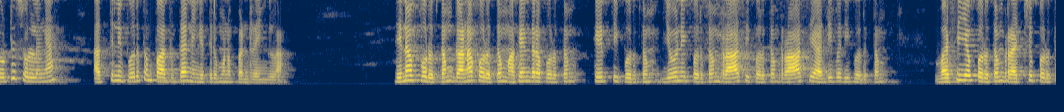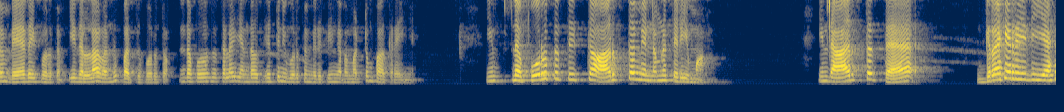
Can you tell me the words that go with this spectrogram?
தொட்டு சொல்லுங்கள் அத்தனை பொருத்தம் பார்த்து தான் நீங்கள் திருமணம் பண்ணுறீங்களா தினப்பொருத்தம் கணப்பொருத்தம் மகேந்திர பொருத்தம் கீர்த்தி பொருத்தம் யோனி பொருத்தம் ராசி பொருத்தம் ராசி அதிபதி பொருத்தம் வசிய பொருத்தம் ரச்சு பொருத்தம் வேதை பொருத்தம். இதெல்லாம் வந்து பத்து பொருத்தம். இந்த பொருத்தத்தில் எந்த எத்தனை பொருத்தம் இருக்குங்கிறத மட்டும் பார்க்குறீங்க இந்த பொருத்தத்துக்கு அர்த்தம் என்னம்னு தெரியுமா? இந்த அர்த்தத்தை கிரக ரீதியாக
